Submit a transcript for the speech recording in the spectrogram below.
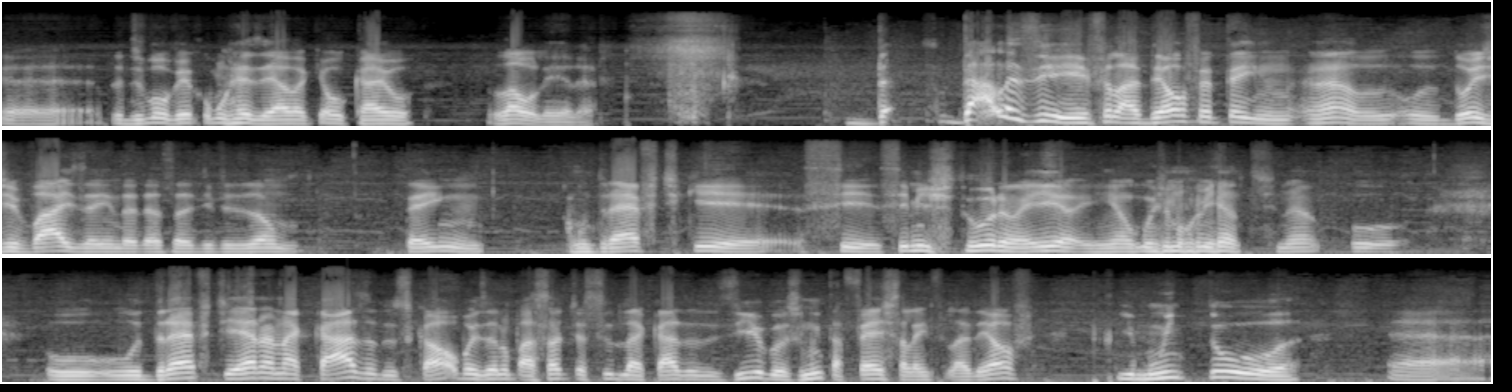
É, para desenvolver como reserva, que é o Caio Lauleira. Dallas e Filadélfia tem né, os, dois rivais ainda dessa divisão tem um draft que se, se misturam aí em alguns momentos, né? O, o, o, draft era na casa dos Cowboys, ano passado tinha sido na casa dos Eagles, muita festa lá em Filadélfia e muito é,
